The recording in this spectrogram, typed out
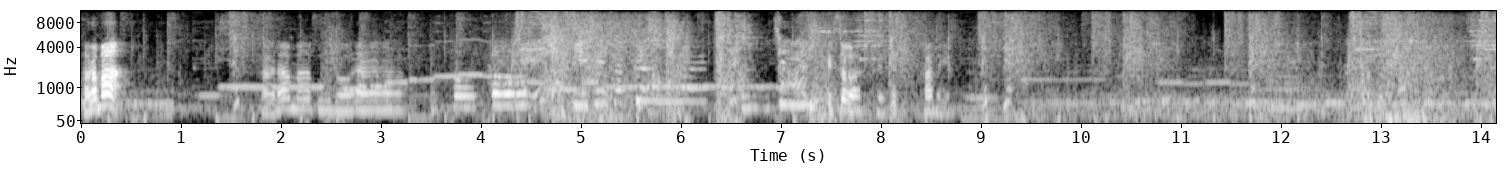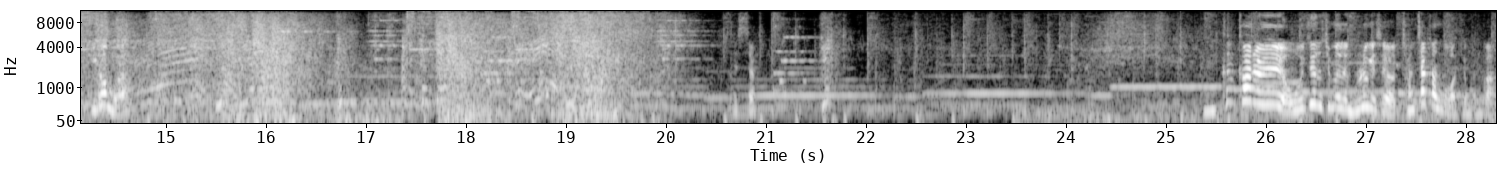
바람아. 바람아 불어라. 이 세상 끝날지. 됐어 가. 됐어. 가 그냥. 이건 뭐야? 됐어. 음, 큰 칼을 어디다 주면 모르겠어요. 장착한 것 같아 뭔가.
